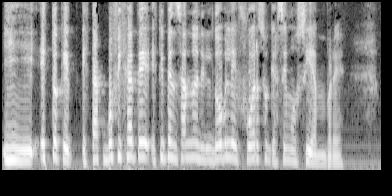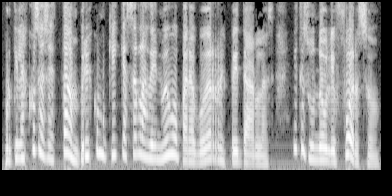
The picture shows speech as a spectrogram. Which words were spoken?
Y esto que está, vos fíjate, estoy pensando en el doble esfuerzo que hacemos siempre. Porque las cosas ya están, pero es como que hay que hacerlas de nuevo para poder respetarlas. Este es un doble esfuerzo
